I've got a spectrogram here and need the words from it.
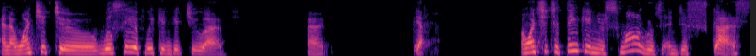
And I want you to, we'll see if we can get you a, a yeah. I want you to think in your small groups and discuss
